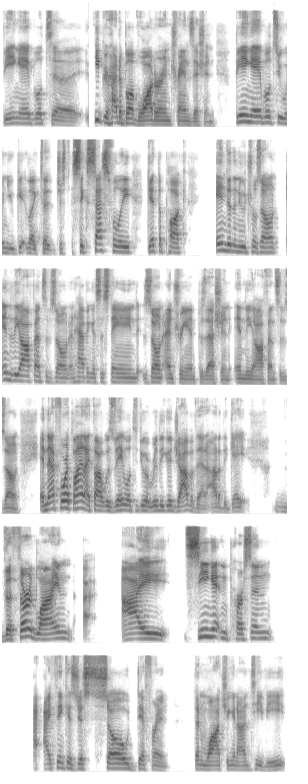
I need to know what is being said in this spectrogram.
being able to keep your head above water in transition, being able to, when you get like to just successfully get the puck into the neutral zone, into the offensive zone, and having a sustained zone entry and possession in the offensive zone. And that fourth line, I thought, was able to do a really good job of that out of the gate. The third line, I seeing it in person, I think is just so different than watching it on TV.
